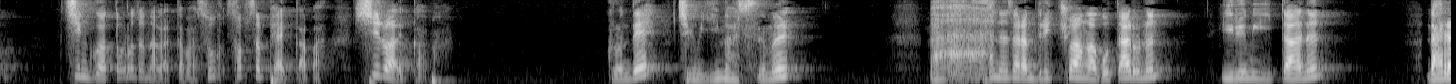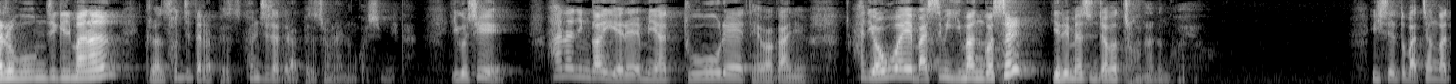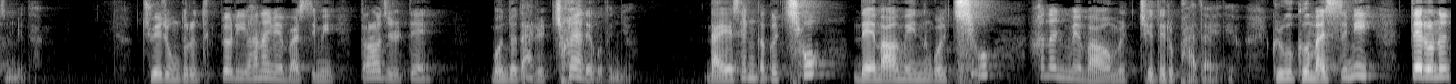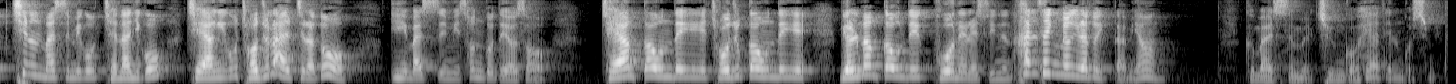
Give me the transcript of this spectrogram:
친구가 떨어져 나갈까봐, 섭섭해 할까봐, 싫어할까봐. 그런데 지금 이 말씀을 많은 사람들이 추앙하고 따르는 이름이 있다는 나라를 움직일 만한 그런 선지자들 앞에서 선지자들 앞에서 전하는 것입니다. 이것이 하나님과 예레미야 둘의 대화가 아니에요. 한 여호와의 말씀이 임한 것을 예레미야 선자가 전하는 거예요. 이 시대도 마찬가지입니다. 주의 종들은 특별히 하나님의 말씀이 떨어질 때 먼저 나를 쳐야 되거든요. 나의 생각을 치고 내 마음에 있는 걸 치고 하나님의 마음을 제대로 받아야 돼요. 그리고 그 말씀이 때로는 치는 말씀이고 재난이고 재앙이고 저주라 할지라도 이 말씀이 선고되어서 재앙 가운데에 저주 가운데에 멸망 가운데에 구원해낼 수 있는 한 생명이라도 있다면 그 말씀을 증거해야 되는 것입니다.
